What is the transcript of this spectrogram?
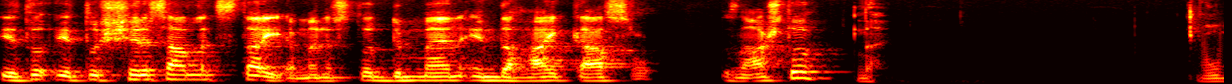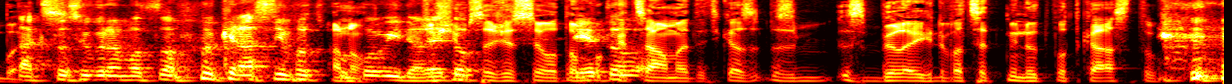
je to, je to 60 let starý a jmenuje to The Man in the High Castle. Znáš to? Ne. Vůbec. Tak to si budeme moc krásně moc ano, popovídat. Těším to, se, že si o tom pokecáme to... teďka zbylých 20 minut podcastu. uh,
